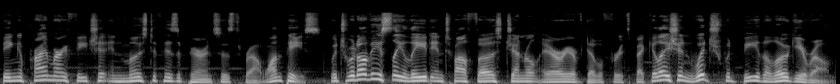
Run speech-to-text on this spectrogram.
being a primary feature in most of his appearances throughout One Piece, which would obviously lead into our first general area of Devil Fruit speculation, which would be the Logia realm.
